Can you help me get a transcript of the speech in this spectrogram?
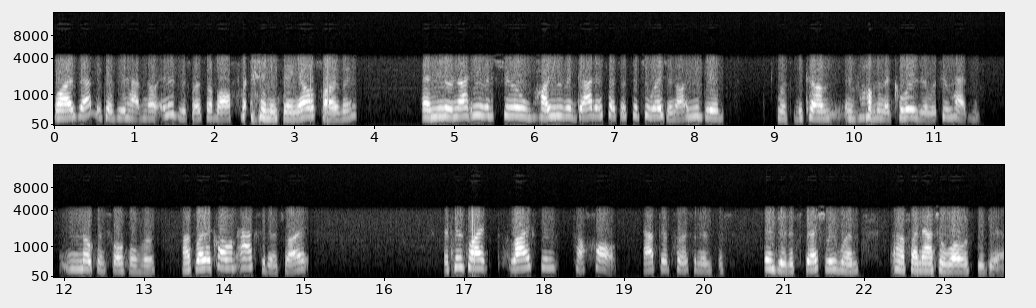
Why is that? Because you have no energy, first of all, for anything else, hardly. And you're not even sure how you even got in such a situation. All you did was become involved in a collision which you had no control over. That's why they call them accidents, right? It seems like seems to halt after a person is injured, especially when uh, financial woes begin.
